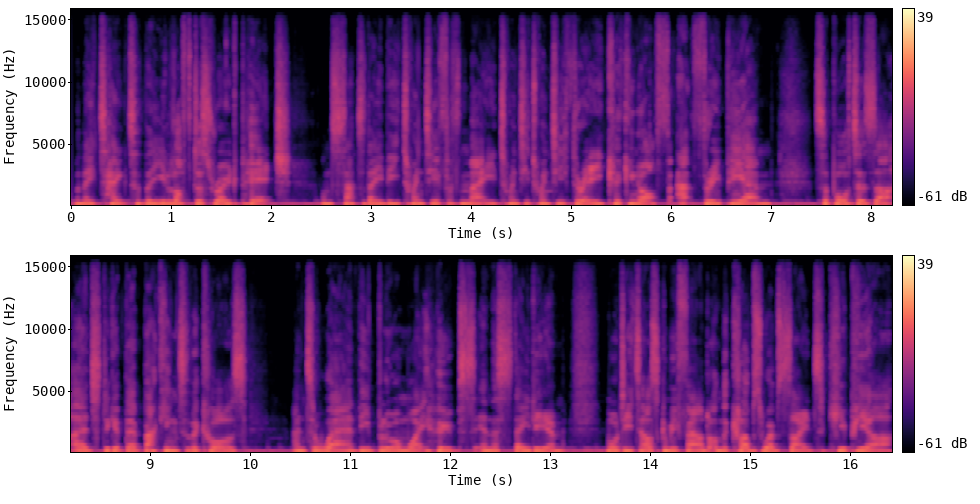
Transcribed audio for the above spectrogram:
when they take to the Loftus Road pitch on Saturday, the 20th of May 2023, kicking off at 3 pm. Supporters are urged to give their backing to the cause and to wear the blue and white hoops in the stadium. More details can be found on the club's website, qpr.co.uk.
